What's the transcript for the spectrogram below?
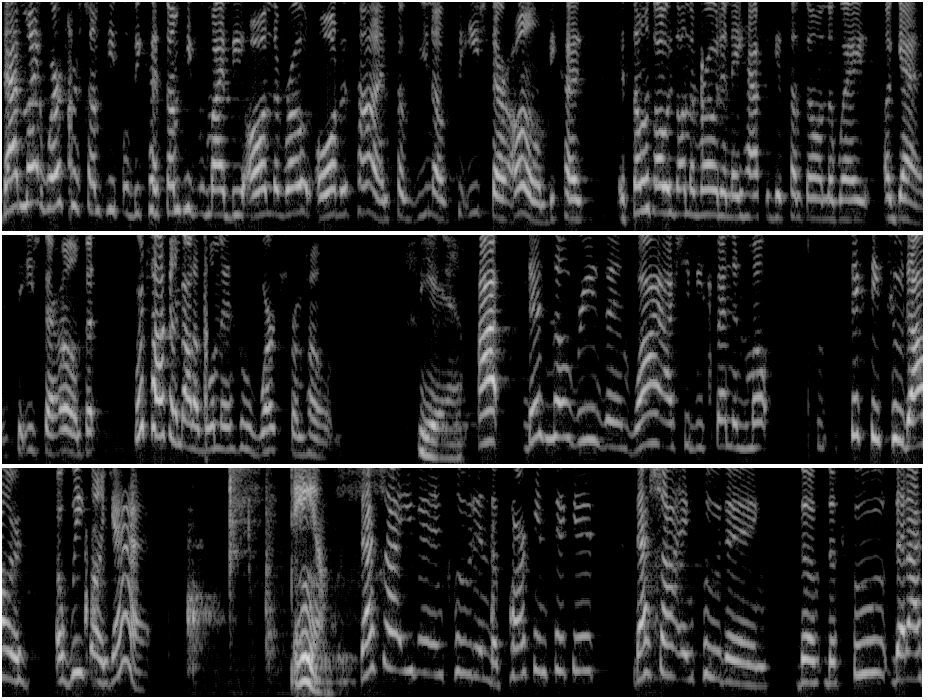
that might work for some people because some people might be on the road all the time. So you know, to each their own. Because if someone's always on the road and they have to get something on the way, again, to each their own. But we're talking about a woman who works from home. Yeah. I there's no reason why I should be spending mo- $62 a week on gas. Damn. That's not even including the parking tickets. That's not including the the food that I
